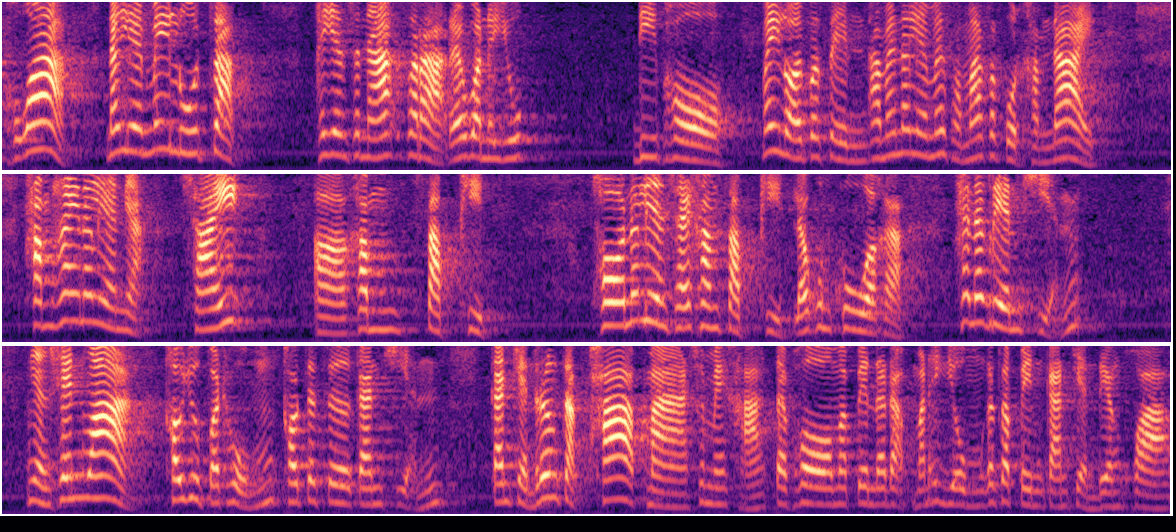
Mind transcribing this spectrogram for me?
เพราะว่านักเรียนไม่รู้จักพยัญชนะสระและวรรณยุกต์ดีพอไม่ร้อยเปอร์เซ็นต์ทำให้นักเรียนไม่สามารถสะกดคำได้ทำให้นักเรียนเนี่ยใช้อ่าคำศัพท์ผิด พอนักเรียนใช้คำศัพท์ผิดแล้วคุณครูค่ะ ให้นักเรียนเขียน อย่างเช่นว่าเขาอยู่ประถมเขาจะเจอการเขียน การเขียนเรื่องจากภาพมาใช่ไหมคะ แต่พอมาเป็นระดับมัธยมก็จะเป็นการเขียนเรียงความ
